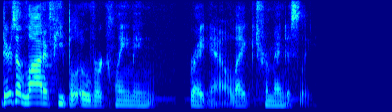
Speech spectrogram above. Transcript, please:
there's a lot of people overclaiming right now, like tremendously.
